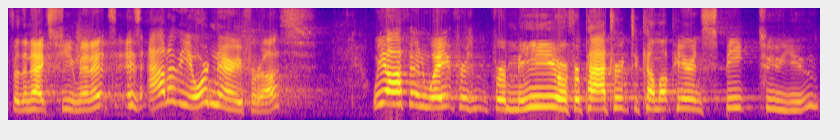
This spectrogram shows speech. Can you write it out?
for the next few minutes is out of the ordinary for us. We often wait for, for me or for Patrick to come up here and speak to you,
